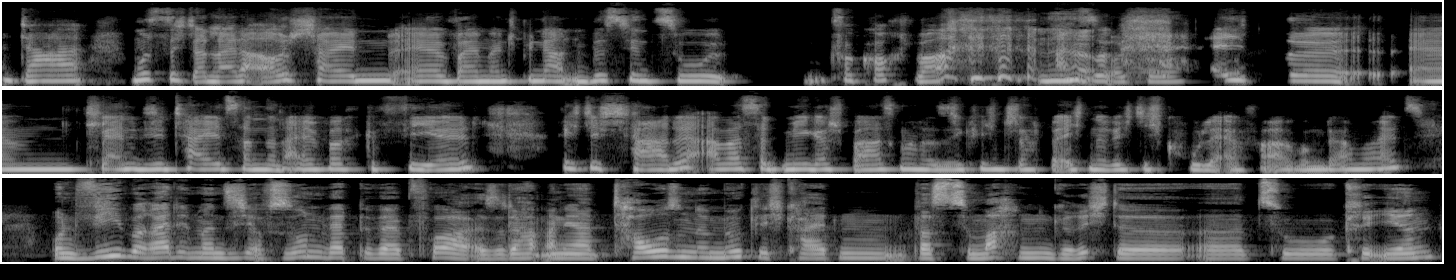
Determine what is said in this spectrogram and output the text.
Da musste ich dann leider ausscheiden, äh, weil mein Spinat ein bisschen zu verkocht war. also okay. echt äh, ähm, kleine Details haben dann einfach gefehlt. Richtig schade, aber es hat mega Spaß gemacht. Also die Küchenschlacht war echt eine richtig coole Erfahrung damals. Und wie bereitet man sich auf so einen Wettbewerb vor? Also da hat man ja tausende Möglichkeiten, was zu machen, Gerichte äh, zu kreieren.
